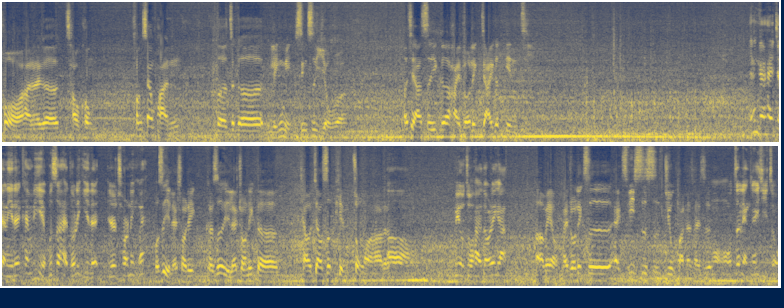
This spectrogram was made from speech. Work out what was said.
错哦，它那个操控，方向盘的这个灵敏性是有的，而且它是一个海多力加一个电机。应该还讲你的 Camry 也不是海多力 elec electronic 吗？不是 electronic，可是 electronic 的调教是偏重啊，它的哦，没有做海多力啊。啊没有，hydraulic 是 XV 四十旧款的才是。哦，这两个一起走。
